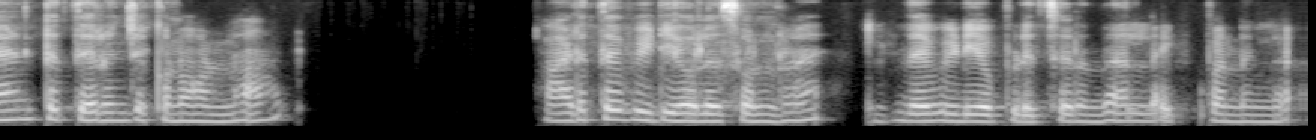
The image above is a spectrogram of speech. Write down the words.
ஏன்ட்டு தெரிஞ்சுக்கணுன்னா அடுத்த வீடியோவில் சொல்கிறேன் இந்த வீடியோ பிடிச்சிருந்தா லைக் பண்ணுங்கள்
